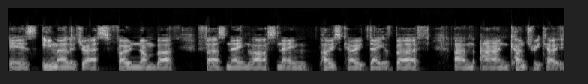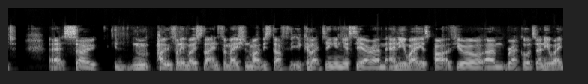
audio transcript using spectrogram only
is email address, phone number, first name, last name, postcode, date of birth, um, and country code. Uh, so hopefully most of that information might be stuff that you're collecting in your CRM anyway as part of your um, records anyway.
